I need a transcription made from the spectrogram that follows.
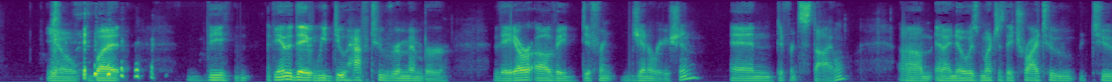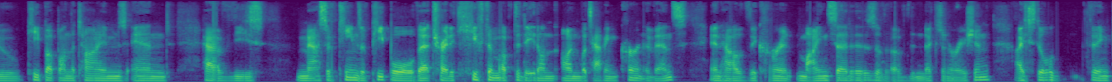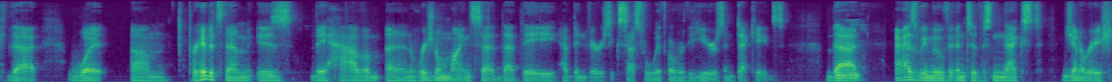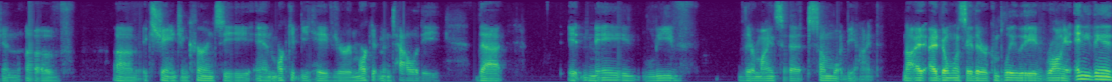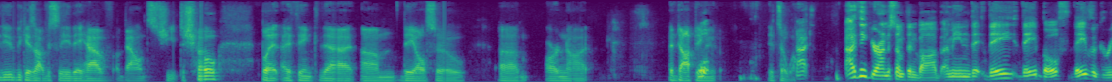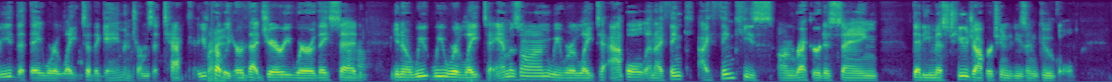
you know, but the at the end of the day, we do have to remember they are of a different generation and different style. Um, and I know as much as they try to to keep up on the times and have these massive teams of people that try to keep them up to date on on what's happening current events and how the current mindset is of, of the next generation. I still think that what um, prohibits them is they have a, an original mindset that they have been very successful with over the years and decades. That as we move into this next generation of um, exchange and currency and market behavior and market mentality that it may leave their mindset somewhat behind. Now, I, I don't want to say they're completely wrong at anything they do because obviously they have a balance sheet to show, but I think that um, they also um, are not adopting Well, it so well. I- I think you're onto something, Bob. I mean, they, they they both they've agreed that they were late to the game in terms of tech. You've Right. probably heard that, Jerry, where they said, Uh-huh. You know, we we were late to Amazon, we were late to Apple, and I think I think he's on record as saying that he missed huge opportunities in Google.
